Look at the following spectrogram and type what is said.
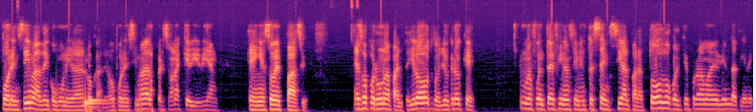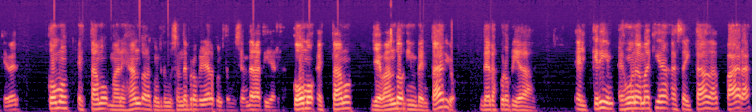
por encima de comunidades locales o por encima de las personas que vivían en esos espacios. Eso por una parte. Y lo otro, yo creo que una fuente de financiamiento esencial para todo cualquier programa de vivienda tiene que ver cómo estamos manejando la contribución de propiedad, la contribución de la tierra, cómo estamos llevando inventario de las propiedades. El CRIM es una máquina aceitada para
